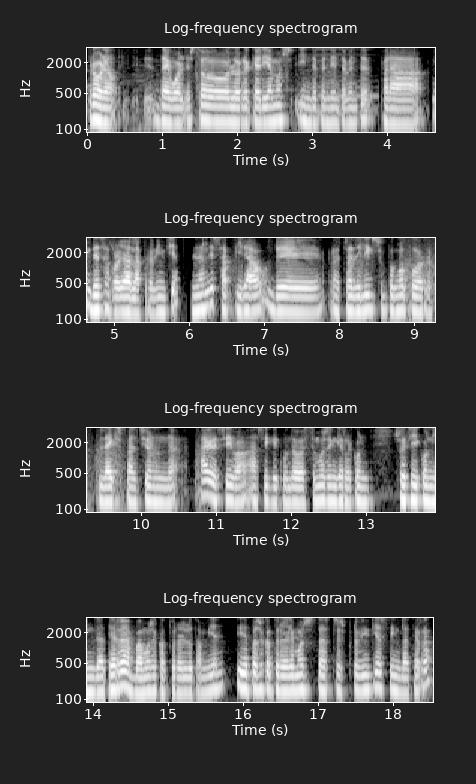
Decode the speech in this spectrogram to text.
Pero bueno, da igual, esto lo requeríamos independientemente para desarrollar la provincia. Finlandia se ha pirado de League, supongo, por la expansión agresiva, así que cuando estemos en guerra con Suecia y con Inglaterra, vamos a capturarlo también. Y de paso capturaremos estas tres provincias de Inglaterra.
